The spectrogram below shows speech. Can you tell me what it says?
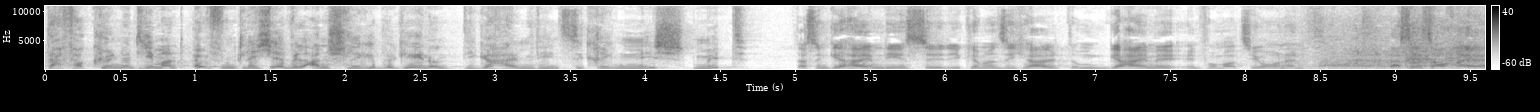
Da verkündet jemand öffentlich, er will Anschläge begehen und die Geheimdienste kriegen nicht mit. Das sind Geheimdienste, die kümmern sich halt um geheime Informationen. Das ist jetzt auch, äh,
